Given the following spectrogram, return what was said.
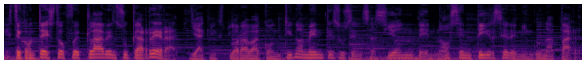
Este contexto fue clave en su carrera, ya que exploraba continuamente su sensación de no sentirse de ninguna parte.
